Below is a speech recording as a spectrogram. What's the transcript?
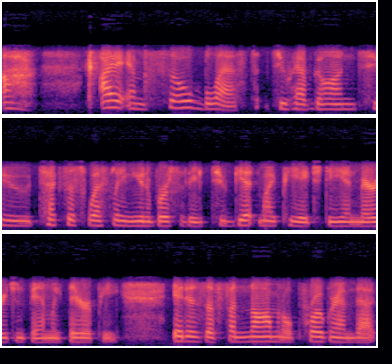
Uh, I am so blessed to have gone to Texas Wesleyan University to get my PhD in marriage and family therapy. It is a phenomenal program that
